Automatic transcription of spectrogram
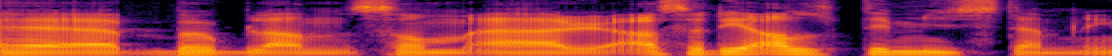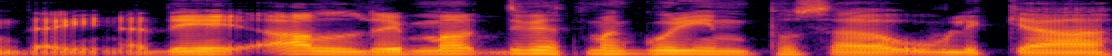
eh, bubblan, som är, alltså det är alltid mysstämning där inne. Det är aldrig, man, du vet man går in på så här olika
